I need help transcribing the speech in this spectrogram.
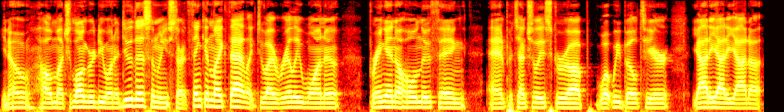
you know how much longer do you want to do this? And when you start thinking like that like do i really want to bring in a whole new thing and potentially screw up what we built here? Yada yada yada.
